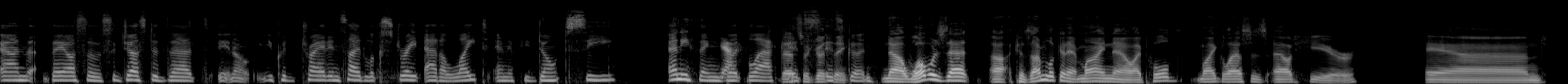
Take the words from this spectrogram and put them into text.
And they also suggested that you know you could try it inside, look straight at a light, and if you don't see anything Yes. but black, That's it's, a good it's thing. good. Now, what was that? Because I'm looking at mine now. I pulled my glasses out here, and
